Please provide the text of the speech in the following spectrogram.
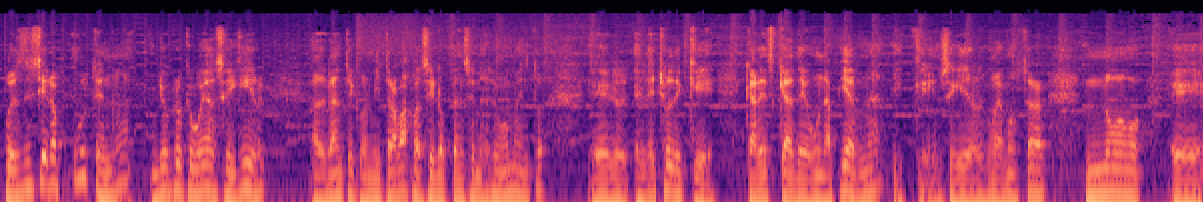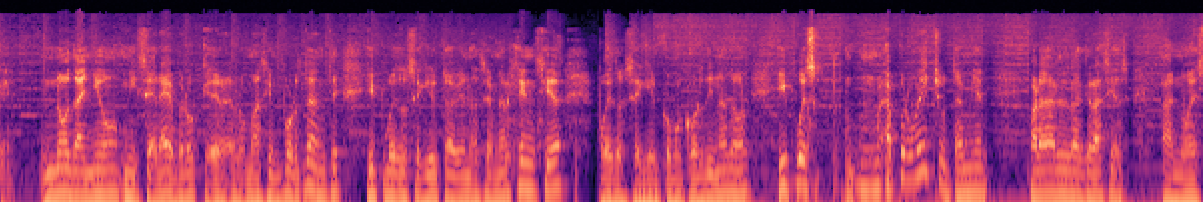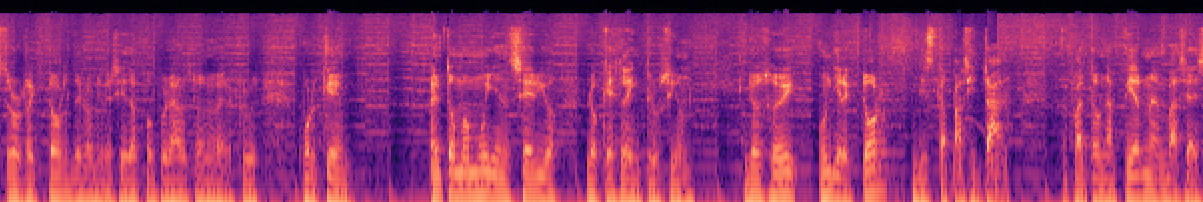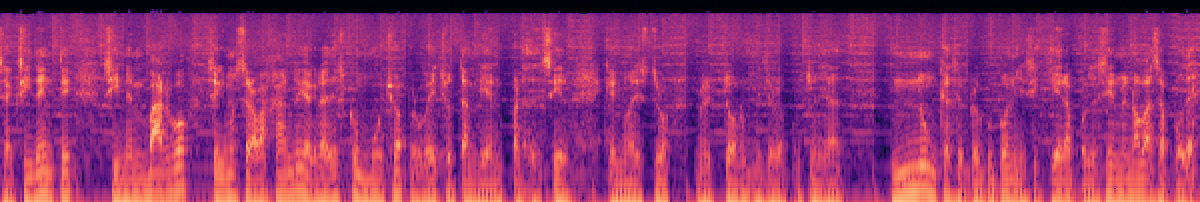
Pues decir, amputen, ¿no? Yo creo que voy a seguir adelante con mi trabajo, así lo pensé en ese momento. El, el, hecho de que carezca de una pierna, y que enseguida les voy a mostrar, no eh, no dañó mi cerebro, que era lo más importante, y puedo seguir todavía en las emergencias, puedo seguir como coordinador, y pues mm, aprovecho también para darle las gracias a nuestro rector de la Universidad Popular Autónoma de Veracruz, porque él tomó muy en serio lo que es la inclusión. Yo soy un director discapacitado falta una pierna en base a ese accidente. Sin embargo, seguimos trabajando y agradezco mucho, aprovecho también para decir que nuestro rector me dio la oportunidad. Nunca se preocupó ni siquiera por decirme no vas a poder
